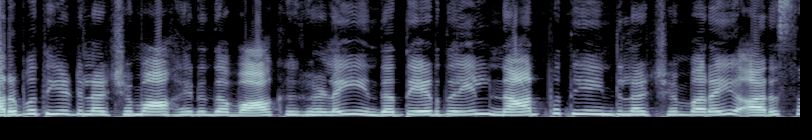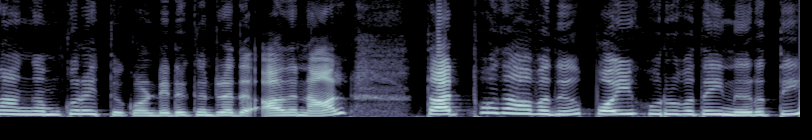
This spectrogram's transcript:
அறுபத்தி எட்டு லட்சமாக இருந்த வாக்குகளை இந்த தேர்தலில் நாற்பத்தி ஐந்து லட்சம் வரை அரசாங்கம் குறைத்துக் கொண்டிருக்கின்றது. அதனால் தற்போதாவது பொய் கூறுவதை நிறுத்தி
